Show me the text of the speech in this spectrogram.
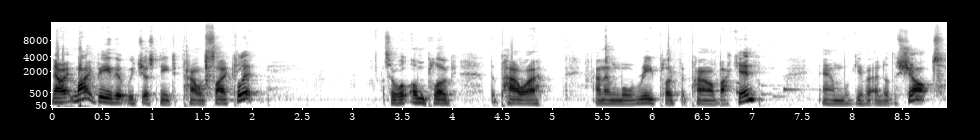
Now it might be that we just need to power cycle it. So we'll unplug the power and then we'll replug the power back in and we'll give it another shot.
